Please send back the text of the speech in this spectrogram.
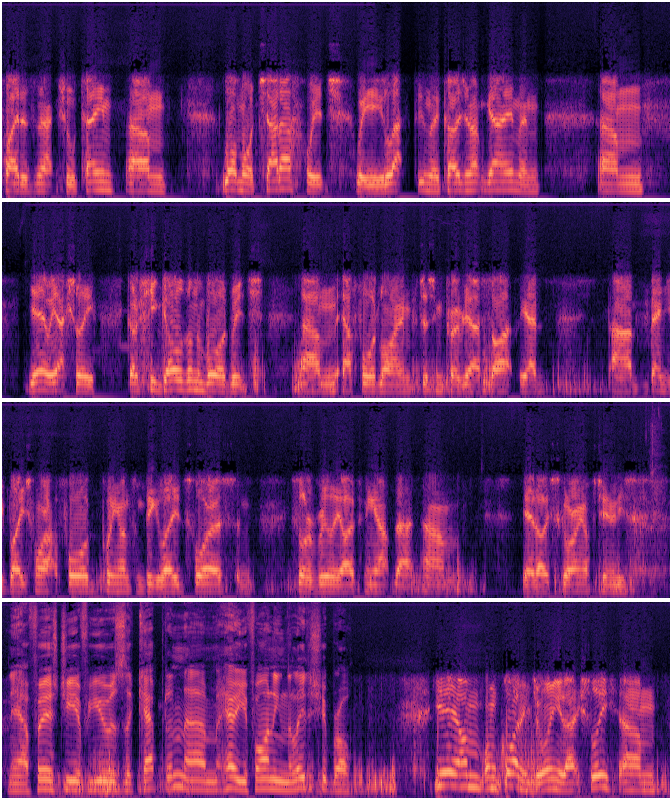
played as an actual team. Um, a lot more chatter, which we lacked in the Kojonup game, and um, yeah, we actually got a few goals on the board, which um, our forward line just improved our sight. We had uh, Benji Bleachmore up forward, putting on some big leads for us, and sort of really opening up that um, yeah those scoring opportunities. Now, first year for you as the captain. Um, how are you finding the leadership role? Yeah, I'm I'm quite enjoying it actually. Um,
